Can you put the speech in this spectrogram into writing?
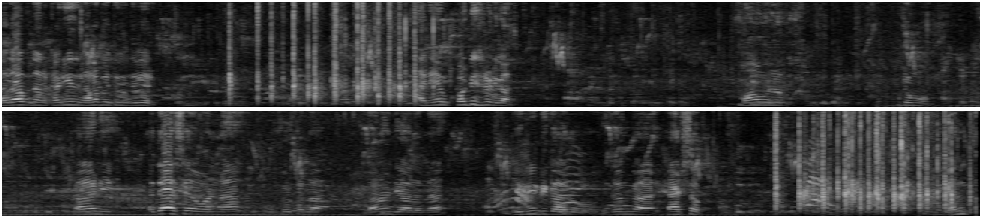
దాదాపు దాని ఖరీదు నలభై తొమ్మిది వేలు. ఆయన ఏం కోటీశ్వరుడు కాదు. మామూలు కుటుంబం. కానీ ప్రజాసేవన్నా చూస్తున్న దానం చేయాలన్న గిరీటి గారు నిజంగా హ్యాట్సప్ ఎంత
